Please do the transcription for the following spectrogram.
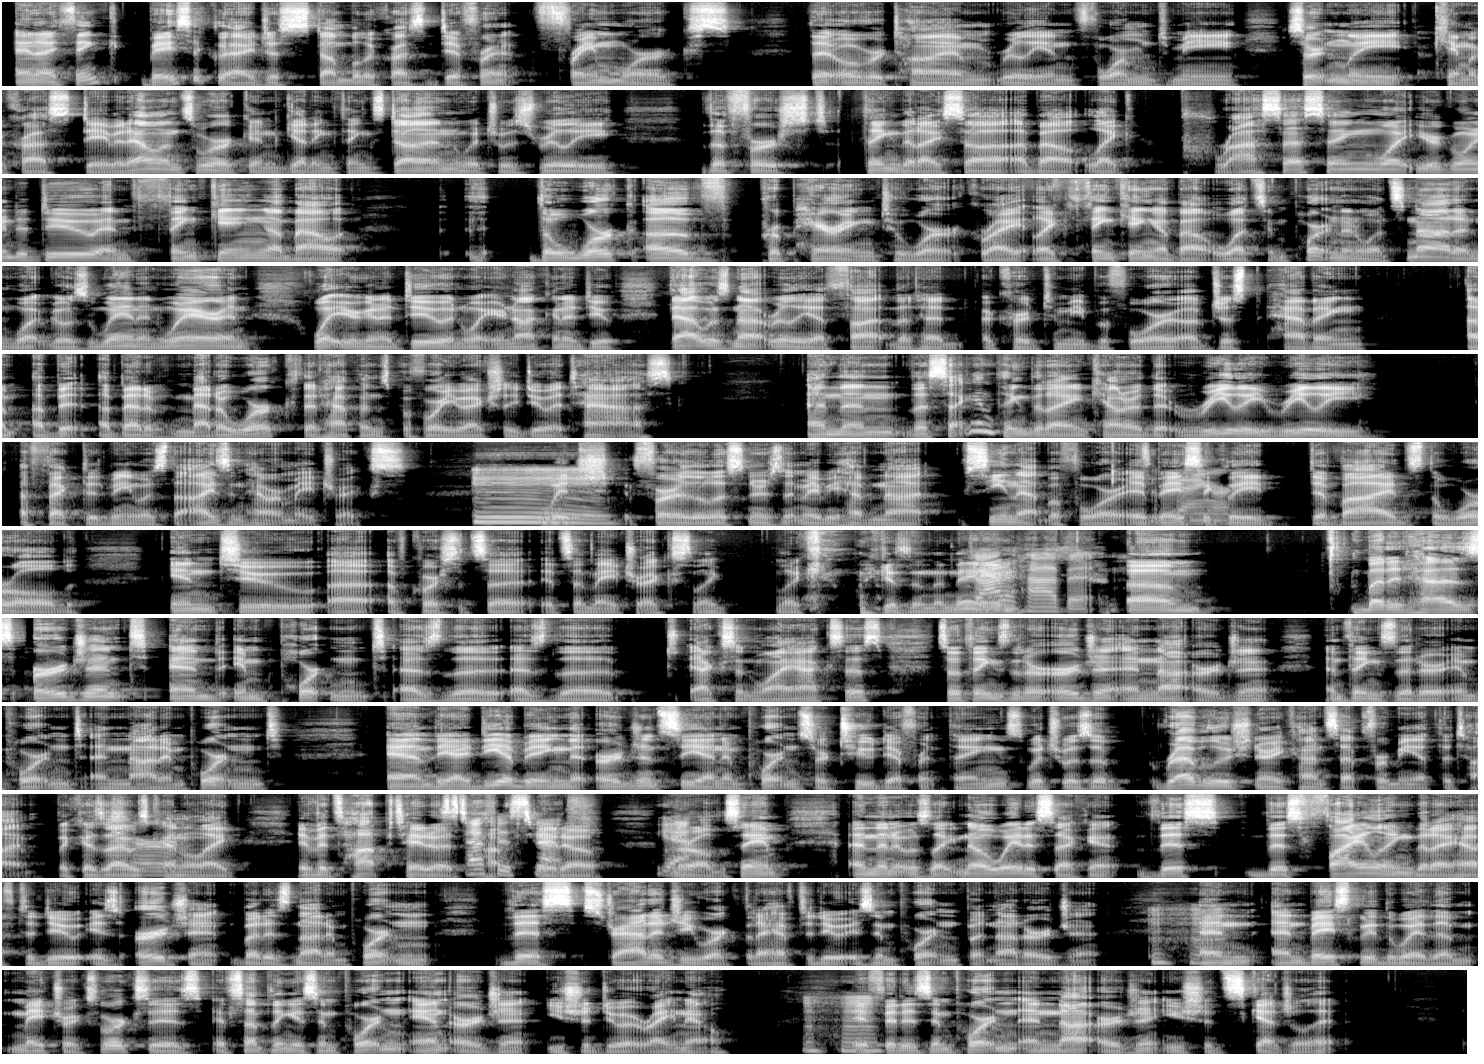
And I think basically I just stumbled across different frameworks that over time really informed me. Certainly came across David Allen's work and getting things done, which was really the first thing that I saw about like processing what you're going to do and thinking about the work of preparing to work, right? Like thinking about what's important and what's not, and what goes when and where, and what you're going to do and what you're not going to do. That was not really a thought that had occurred to me before of just having a, a bit a bit of meta work that happens before you actually do a task. And then the second thing that I encountered that really, really affected me was the Eisenhower matrix. Mm. Which, for the listeners that maybe have not seen that before, it's it basically banger. divides the world into uh, of course it's a it's a matrix like like like is in the name gotta have it um, but it has urgent and important as the as the x and y axis so things that are urgent and not urgent and things that are important and not important and the idea being that urgency and importance are two different things, which was a revolutionary concept for me at the time because I was kind of like, if it's hot potato, it's hot potato. Yeah. They're all the same. And then it was like, no, wait a second. This this filing that I have to do is urgent, but is not important. This strategy work that I have to do is important, but not urgent. Mm-hmm. And and basically the way the matrix works is if something is important and urgent, you should do it right now. Mm-hmm. If it is important and not urgent, you should schedule it.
